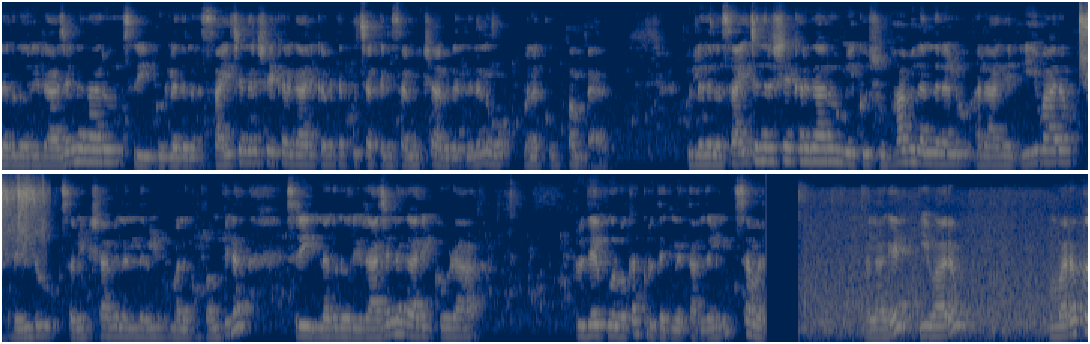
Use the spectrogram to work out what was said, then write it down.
నగనూరి రాజన్న గారు శ్రీ గుడ్లదన సాయి చంద్రశేఖర్ గారి కవితకు చక్కని సమీక్ష అభినందనను మనకు పంపారు. గుడ్లదన సాయి చంద్రశేఖర్ గారు మీకు శుభాభినందనలు అలాగే ఈ వారం రెండు సమీక్షాభినందనలు మనకు పంపిన శ్రీ నగనూరి రాజన్న గారికి కూడా హృదయపూర్వక కృతజ్ఞతాంజలి సమర్ అలాగే ఈ వారం మరొక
